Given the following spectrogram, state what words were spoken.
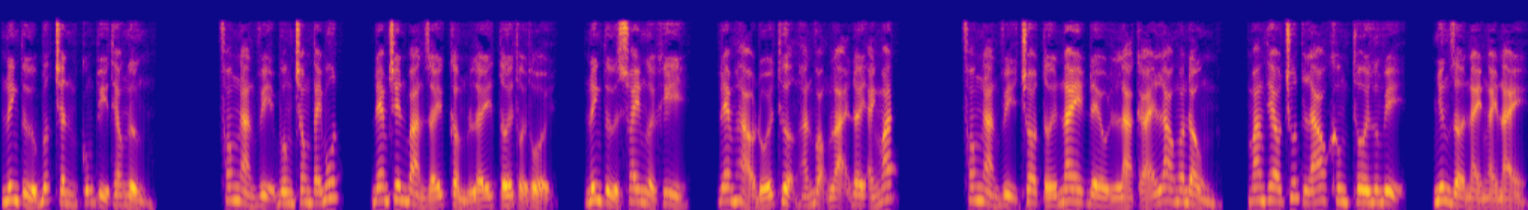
Ninh Tử bước chân cũng tùy theo ngừng. Phong ngàn vị buông trong tay bút, đem trên bàn giấy cầm lấy tới thổi thổi, Ninh Tử xoay người khi, đem hảo đối thượng hắn vọng lại đây ánh mắt. Phong ngàn vị cho tới nay đều là cái lao ngon đồng, mang theo chút lão không thôi hương vị, nhưng giờ này ngày này,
